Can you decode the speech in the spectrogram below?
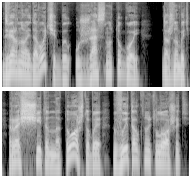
Дверной доводчик был ужасно тугой, должно быть рассчитан на то, чтобы вытолкнуть лошадь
